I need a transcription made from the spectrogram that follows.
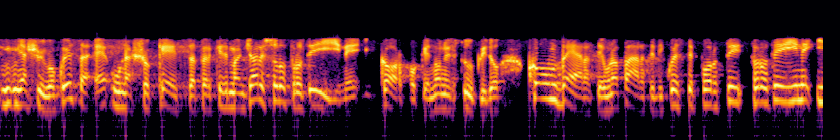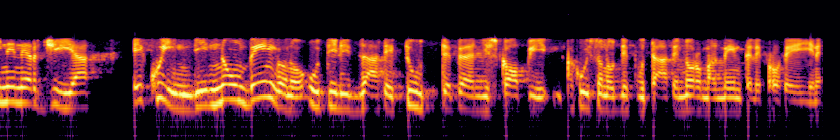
Mi asciugo, questa è una sciocchezza perché mangiare solo proteine, il corpo che non è stupido, converte una parte di queste proteine in energia e quindi non vengono utilizzate tutte per gli scopi a cui sono deputate normalmente le proteine.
